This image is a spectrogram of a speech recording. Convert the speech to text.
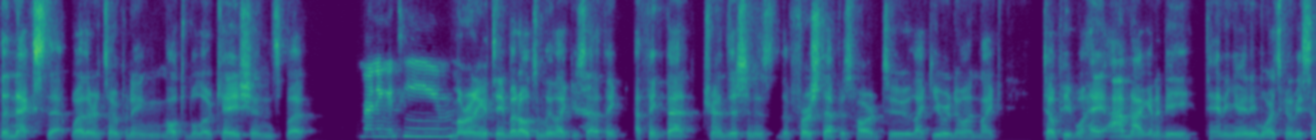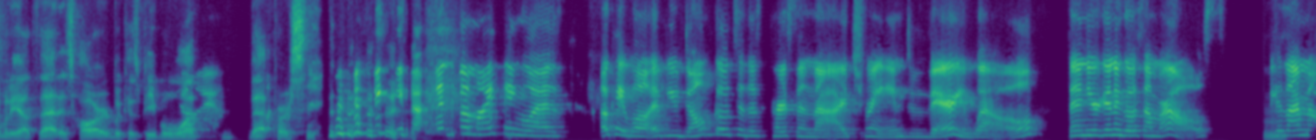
the next step, whether it's opening multiple locations, but running a team running a team. But ultimately, like you said, I think I think that transition is the first step is hard to like you were doing, like tell people, hey, I'm not gonna be tanning you anymore. It's gonna be somebody else. That is hard because people want that person. yeah. And but my thing was, okay, well, if you don't go to this person that I trained very well, then you're gonna go somewhere else Mm. because I'm not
